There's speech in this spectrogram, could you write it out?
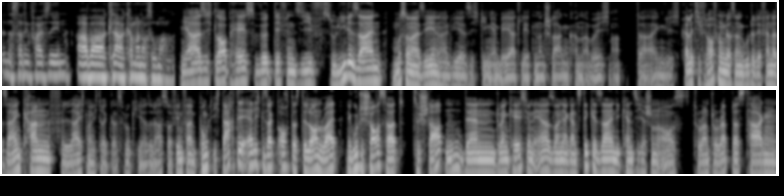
in der Starting Five sehen. Aber klar, kann man auch so machen. Ja, also ich glaube, Hayes wird defensiv solide sein. Muss man mal sehen, halt, wie er sich gegen NBA-Athleten dann schlagen kann. Aber ich habe da eigentlich relativ viel Hoffnung, dass er ein guter Defender sein kann. Vielleicht noch nicht direkt als Rookie. Also da hast du auf jeden Fall einen Punkt. Ich dachte ehrlich gesagt auch, dass DeLon Wright eine gute Chance hat zu starten, denn Dwayne Casey und er sollen ja ganz dicke sein. Die kennt sich ja schon aus Toronto Raptors Tagen.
